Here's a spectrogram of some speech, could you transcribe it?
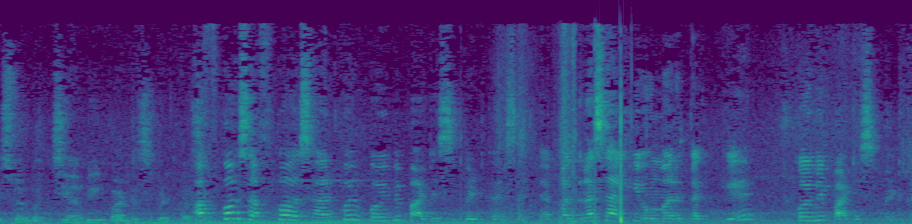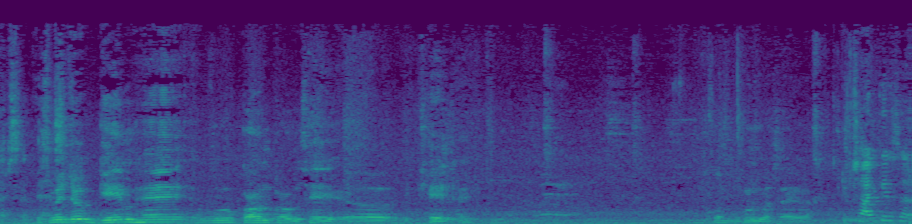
इसमें बच्चियाँ भी पार्टिसिपेट कर ऑफकोर्स ऑफकोर्स हर कोई कोई भी पार्टिसिपेट कर सकता है। पंद्रह साल की उम्र तक के कोई भी पार्टिसिपेट कर सकता है। इसमें जो गेम है वो कौन कौन से खेल हैं? कौन बताएगा? शाकिर सर।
